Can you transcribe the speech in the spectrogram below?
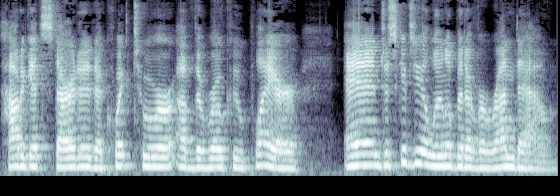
how to get started, a quick tour of the Roku player, and just gives you a little bit of a rundown.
